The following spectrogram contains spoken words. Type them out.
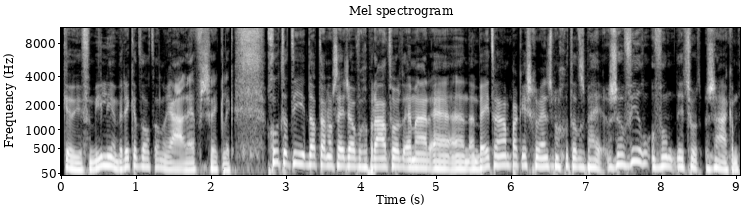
kill je familie en weet ik het wat dan. Ja, nee, verschrikkelijk. Goed dat, die, dat daar nog steeds over gepraat wordt en maar eh, een, een betere aanpak is gewenst. Maar goed, dat is bij zoveel van dit soort zaken.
